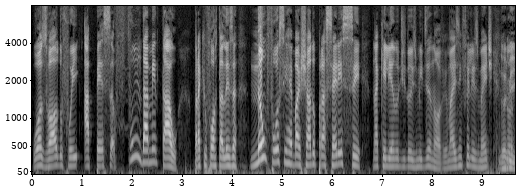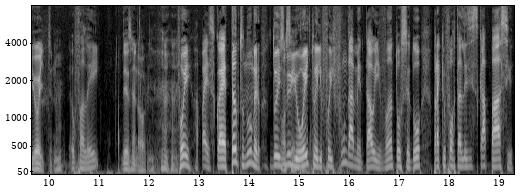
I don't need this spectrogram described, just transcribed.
o Oswaldo foi a peça fundamental para que o Fortaleza não fosse rebaixado para a Série C naquele ano de 2019. Mas infelizmente. 2008, no... né? Eu falei. 19. foi? Rapaz, é tanto número. 2008 ele foi fundamental, Ivan, torcedor, para que o Fortaleza escapasse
